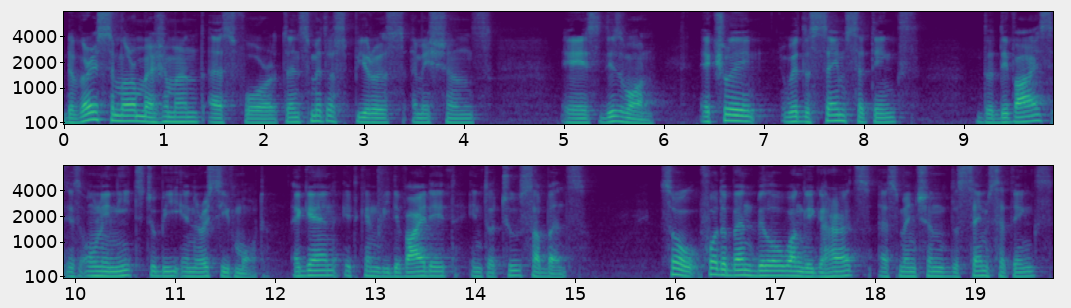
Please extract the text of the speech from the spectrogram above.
The very similar measurement as for transmitter spurious emissions is this one. Actually, with the same settings, the device is only needs to be in receive mode. Again, it can be divided into two subbands. So for the band below 1 GHz, as mentioned the same settings,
